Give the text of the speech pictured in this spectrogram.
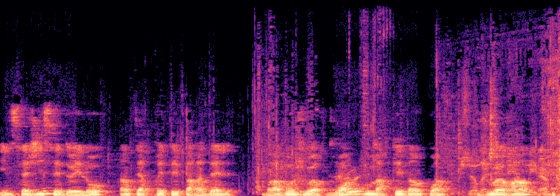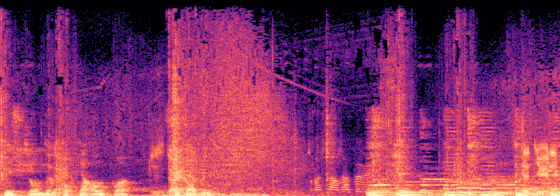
Il s'agissait de Hello, interprété par Adèle. Bravo joueur 3, Ouais. vous marquez 20 points. Joueur 1, question 2 pour 40 points. C'est à vous. T'as du huile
